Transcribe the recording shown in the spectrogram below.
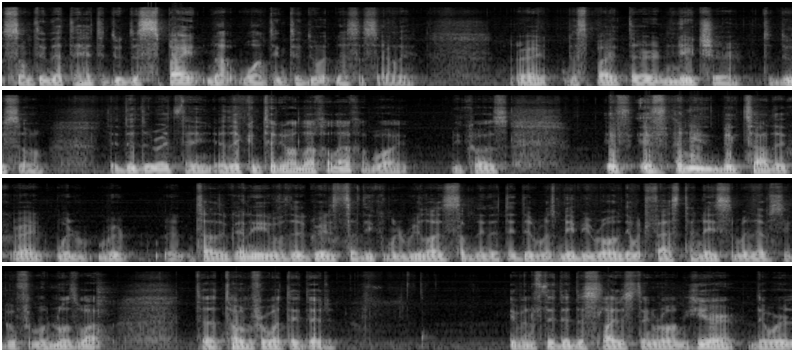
something that they had to do despite not wanting to do it necessarily. Right? Despite their nature to do so, they did the right thing, and they continue on lachalacha. Why? Because if if any big tzaddik, right, would, would tzaddik, any of the greatest tzaddikim would realize something that they did was maybe wrong, they would fast tanesim and have siguf from who knows what to atone for what they did. Even if they did the slightest thing wrong. Here, they were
